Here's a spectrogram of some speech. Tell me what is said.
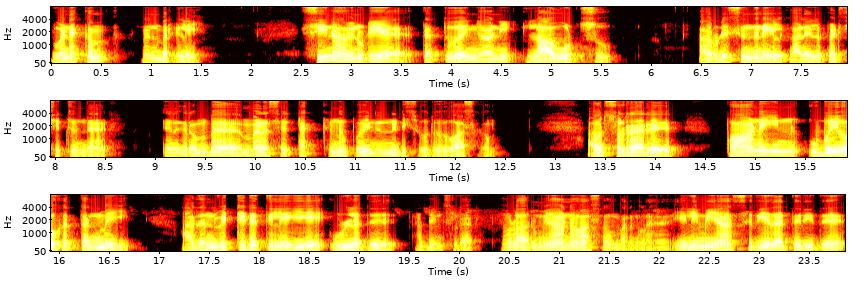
வணக்கம் நண்பர்களே. சீனாவினுடைய தத்துவ ஞானி லாவோட்சு அவருடைய சிந்தனைகள் காலையில் படிச்சுட்டு இருந்தேன். எனக்கு ரொம்ப மனசு டக்குன்னு போய் நின்றுடுச்சு ஒரு வாசகம். அவர் சொல்கிறாரு பானையின் உபயோகத்தன்மை அதன் வெற்றிடத்திலேயே உள்ளது அப்படின்னு சொல்கிறார் எவ்வளோ அருமையான வாசகம் பாருங்களேன். எளிமையாக சிறியதாக தெரியுது.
